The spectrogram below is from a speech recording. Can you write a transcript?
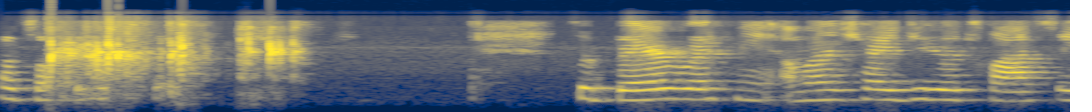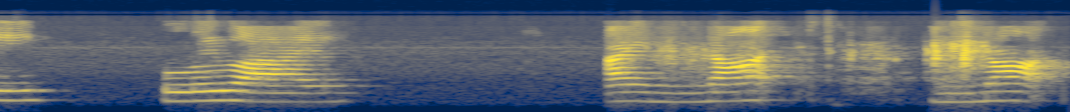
That's all I'm going to say. So bear with me, I'm going to try to do a classy blue eye. I'm not not,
